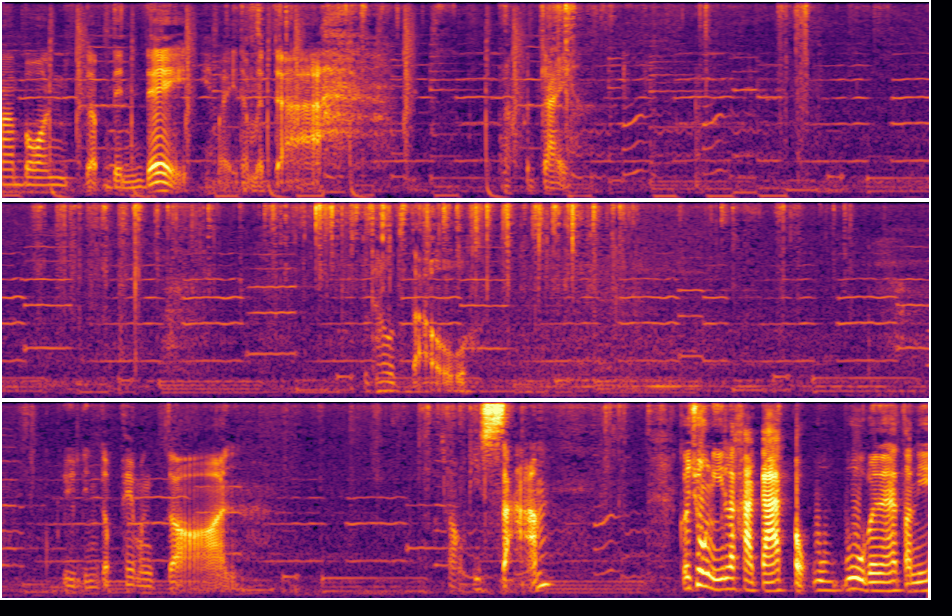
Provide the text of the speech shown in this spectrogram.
าบอนกับเดนเด้ไม่ธรรมดาเป็นไก่เท่าเต่าวิลินกับเพมังกรสองที่สาม ก็ช่วงนี้ราคาการ์ดตกวูบๆไปนะฮะตอนนี้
